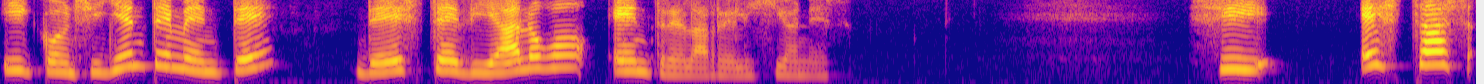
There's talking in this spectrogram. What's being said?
y, consiguientemente, de este diálogo entre las religiones. Si estas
